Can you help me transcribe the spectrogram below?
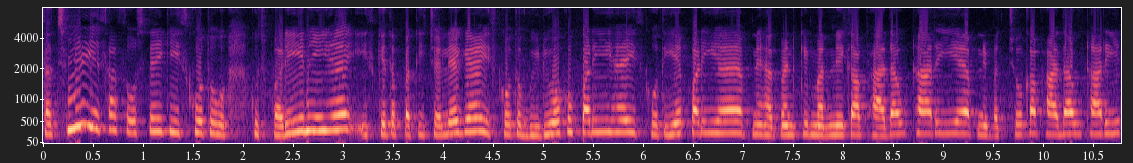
सच में ऐसा सोचते हैं कि इसको तो कुछ पड़ी ही नहीं है, इसके तो पति चले गए, इसको तो वीडियो को पड़ी है, इसको तो ये पड़ी है, अपने हस्बैंड के मरने का फ़ायदा उठा रही है, अपने बच्चों का फ़ायदा उठा रही है।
